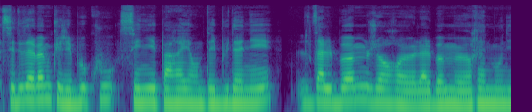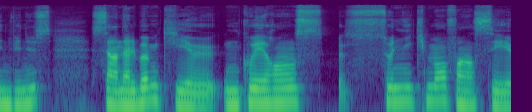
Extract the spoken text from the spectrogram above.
C'est deux albums que j'ai beaucoup saigné pareil en début d'année. L'album, genre euh, l'album euh, Red Moon in Venus, c'est un album qui est euh, une cohérence soniquement, enfin c'est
